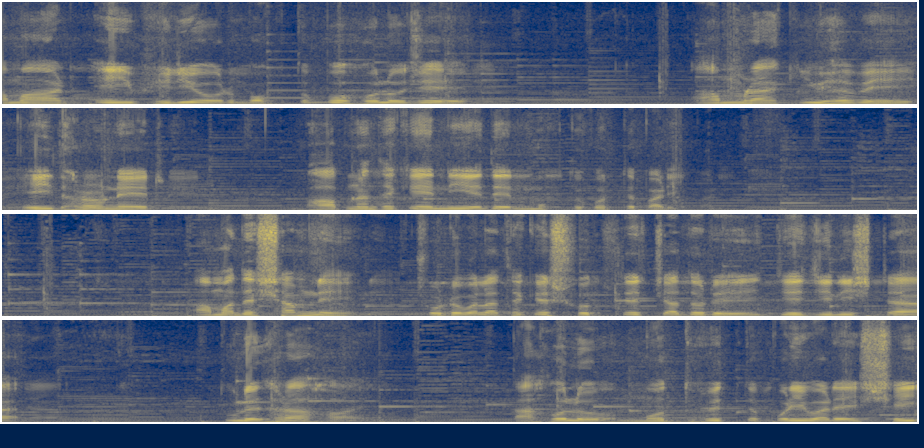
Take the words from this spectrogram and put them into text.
আমার এই ভিডিওর বক্তব্য হলো যে, আমরা কীভাবে এই ধরনের ভাবনা থেকে নিজেদের মুক্ত করতে পারি। আমাদের সামনে ছোটবেলা থেকে সত্যের চাদরে যে জিনিসটা তুলে ধরা হয়, তা হলো মধ্যবিত্ত পরিবারের সেই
